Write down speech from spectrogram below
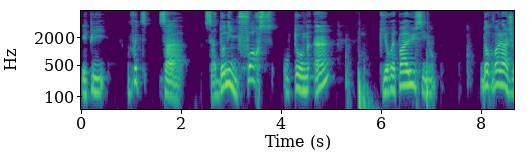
Et puis en fait ça ça a donné une force au tome 1 qu'il n'y aurait pas eu sinon. Donc voilà, je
